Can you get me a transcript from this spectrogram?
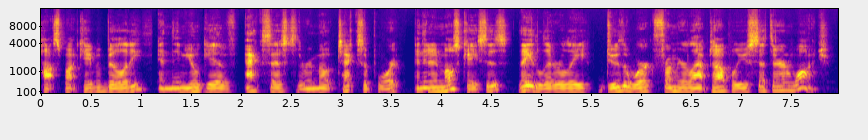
hotspot capability and then you'll give access to the remote tech support. And then in most cases, they literally do the work from your laptop while you sit there and watch much.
